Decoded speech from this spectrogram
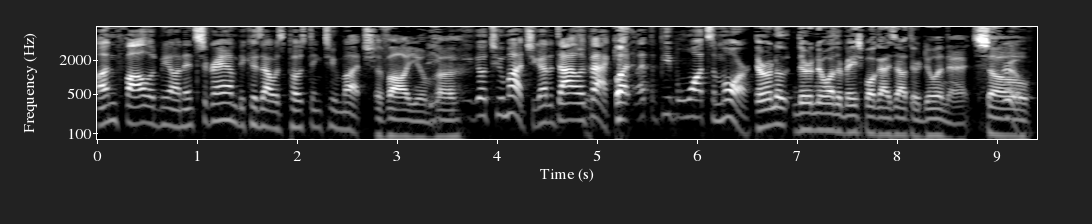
unfollowed me on Instagram because I was posting too much. the volume, You, huh? you go too much. You got to dial it back. But- the people want some more. There are no there are no other baseball guys out there doing that. So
